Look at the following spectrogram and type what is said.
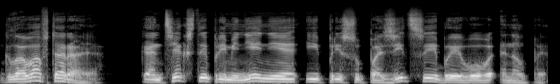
Глава вторая. Контексты применения и пресуппозиции боевого НЛП.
